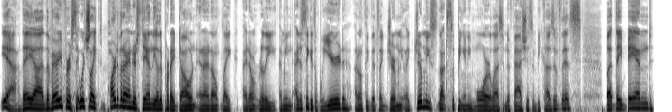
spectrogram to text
Yeah, they uh the very first thing, which like part of it I understand, the other part I don't, and I don't like I don't really. I mean, I just think it's weird. I don't think that's like Germany. Like Germany's not slipping any more or less into fascism because of this, but they banned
